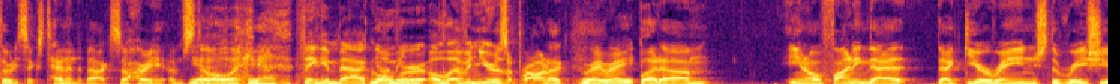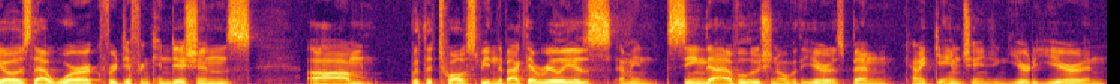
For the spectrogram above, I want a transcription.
36 10 in the back. Sorry, I'm still yeah. like yeah. thinking back no, over I mean, 11 years of product. Right, right. But um, you know, finding that that gear range, the ratios that work for different conditions. Um, with the 12 speed in the back, that really is. I mean, seeing that evolution over the year has been kind of game changing year to year, and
